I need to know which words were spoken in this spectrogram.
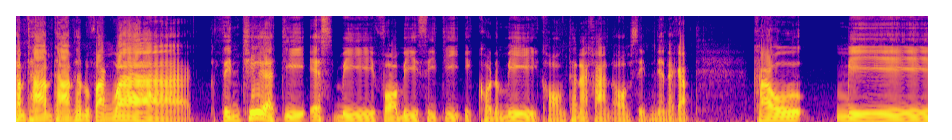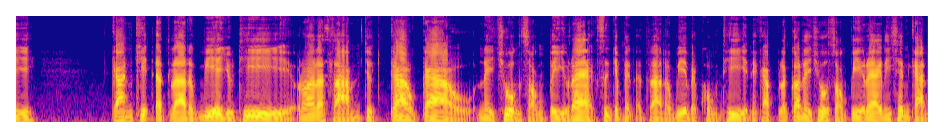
คำถามถามท่านผู้ฟังว่าสินเชื่อ GSB for BCG Economy ของธนาคารออมสินเนี่ยนะครับเขามี การคิดอัตราดอกเบี้ยอยู่ที่ร้อยละ 3.99 ในช่วง 2 ปีแรก ซึ่งจะเป็นอัตราดอกเบี้ยแบบคงที่นะครับแล้วก็ในช่วง 2 ปีแรกนี้เช่นกัน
